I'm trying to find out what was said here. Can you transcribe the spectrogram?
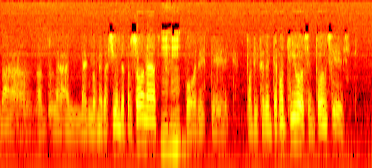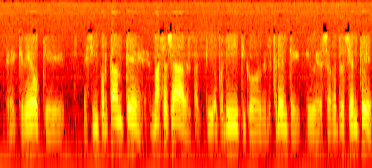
la, la, la aglomeración de personas, por este por diferentes motivos, entonces eh, creo que es importante, más allá del partido político, del frente que se represente,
